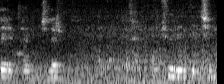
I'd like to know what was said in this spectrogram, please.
Değerli takipçilerim. Şöyle bir geçeyim.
